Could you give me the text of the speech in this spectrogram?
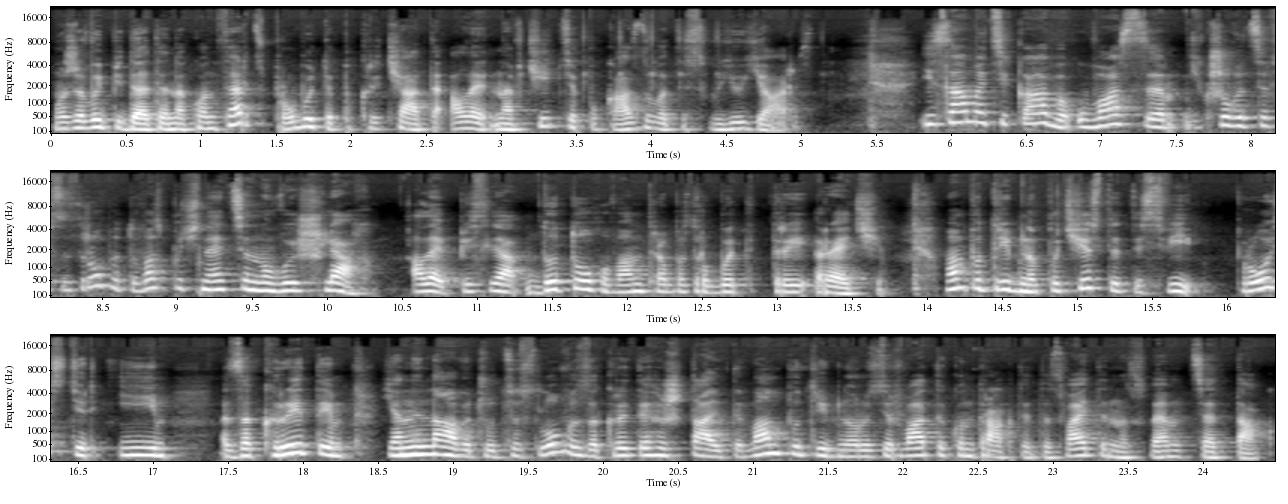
Може, ви підете на концерт, спробуйте покричати, але навчіться показувати свою ярість. І саме цікаве, у вас, е, якщо ви це все зробите, у вас почнеться новий шлях. Але після до того вам треба зробити три речі. Вам потрібно почистити свій простір і закрити. Я ненавиджу це слово, закрити гештальти. Вам потрібно розірвати контракти. Давайте назвемо це так.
